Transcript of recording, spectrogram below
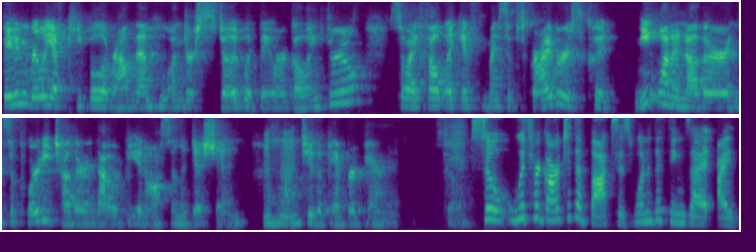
they didn't really have people around them who understood what they were going through. So I felt like if my subscribers could meet one another and support each other, that would be an awesome addition mm-hmm. um, to the pampered parent. So. so with regard to the boxes, one of the things I, I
